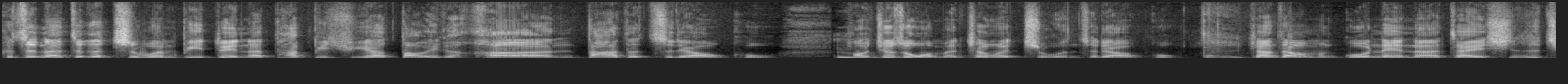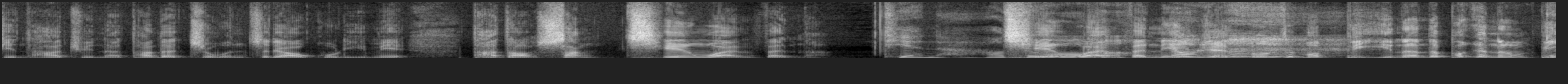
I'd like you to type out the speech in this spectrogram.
可是呢，这个指纹比对呢，它必须要到一个很大的资料库，好、就是我们称为指纹资料库。对像在我们国内呢，在刑事警察局呢，它的指纹资料库里面达到上千万份呢、天哪，好哦千万份，你用人工怎么比呢？那不可能比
